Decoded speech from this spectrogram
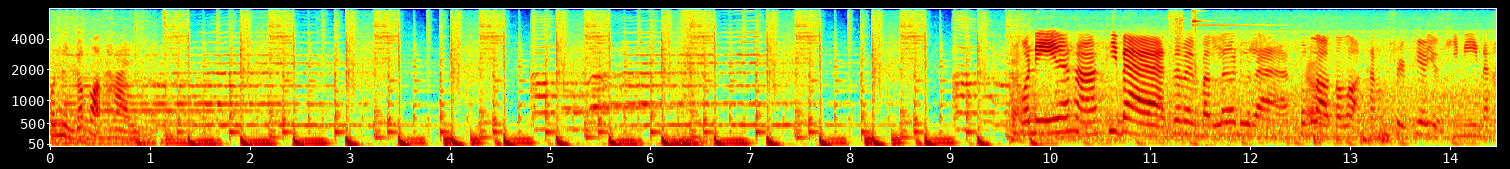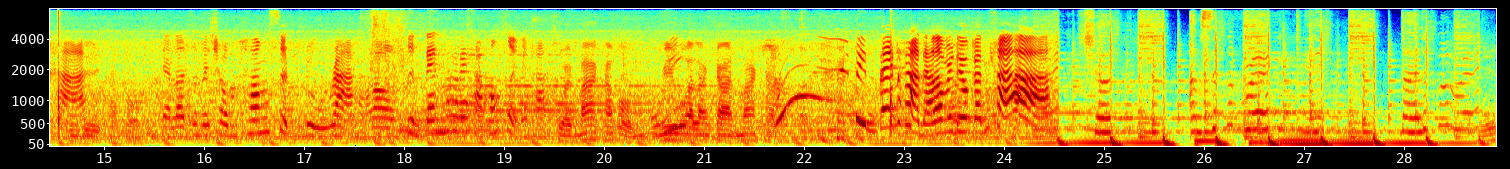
คนหนึ่งก็ปลอดภัย วันนี้นะคะพี่แบร์จะเป็นบัลเลอร์ดูแลพวกเราตลอดทั้งทริปที่เราอยู่ที่นี่นะคะ ดีครับผม เดี๋ยวเราจะไปชมห้องสุดหรูหราของเราตื่นเต้นมากเลยค่ะห้องสวยไหมคะ สวยมากครับผมอุ๊ยวิวอลังการมากครับ ตื่นเต้นค่ะเดี๋ยวเราไปดูกันค่ะ I'm celebrating my liberation. โอ้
